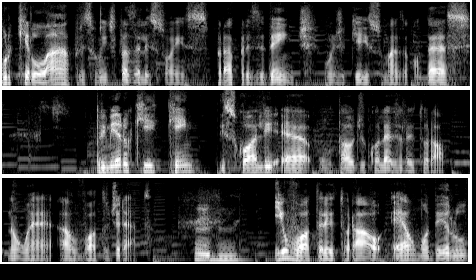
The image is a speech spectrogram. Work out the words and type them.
Porque lá, principalmente para as eleições para presidente, onde que isso mais acontece, primeiro que quem escolhe é um tal de colégio eleitoral, não é o voto direto. Uhum. E o voto eleitoral é um modelo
